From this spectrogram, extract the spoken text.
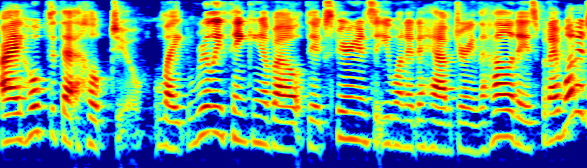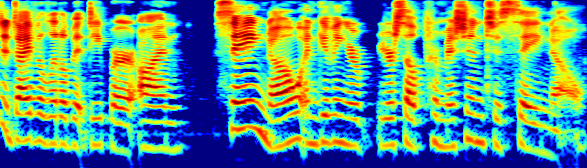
I hope that that helped you, like really thinking about the experience that you wanted to have during the holidays. But I wanted to dive a little bit deeper on saying no and giving your, yourself permission to say no.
